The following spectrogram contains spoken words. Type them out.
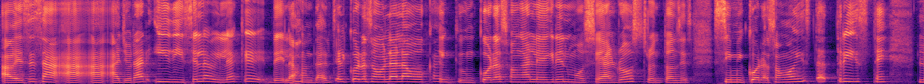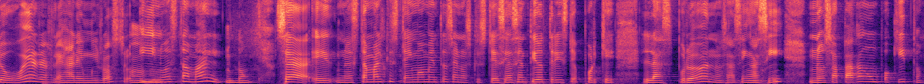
a veces a, a- a- a llorar. Y dice la Biblia que de la abundancia del corazón habla la boca y que un corazón alegre hermosea el rostro. Entonces, si mi corazón hoy está triste, lo voy a reflejar en mi rostro. Y no está mal. No. O sea, eh, no está mal que usted hay momentos en los que usted se ha sentido triste porque las pruebas nos hacen así, nos apagan un poquito.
